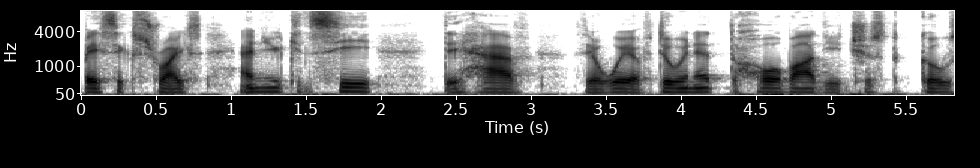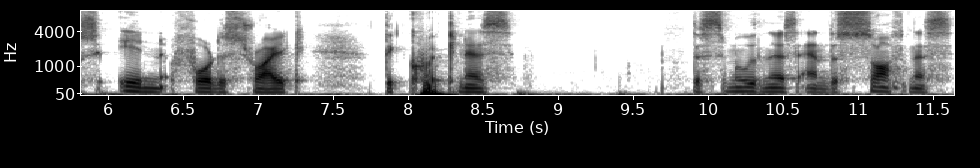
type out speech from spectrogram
basic strikes and you can see they have their way of doing it. The whole body just goes in for the strike. The quickness, the smoothness, and the softness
